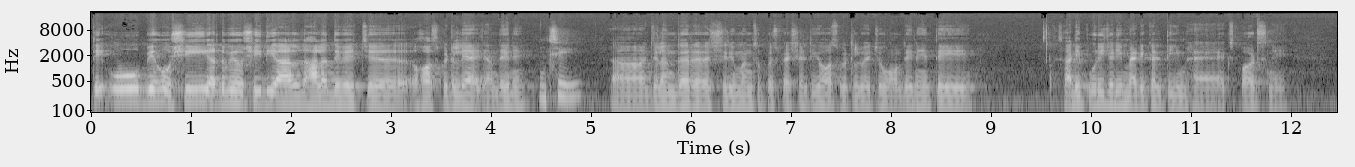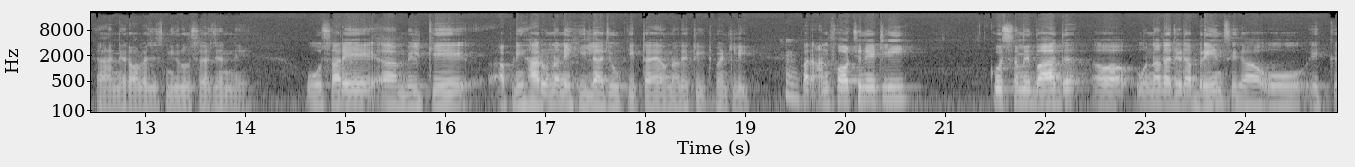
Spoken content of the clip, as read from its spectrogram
ਤੇ ਉਹ ਬੇਹੋਸ਼ੀ ਅਰਧ ਬੇਹੋਸ਼ੀ ਦੀ ਹਾਲ- ਹਾਲਤ ਦੇ ਵਿੱਚ ਹਸਪੀਟਲ ਲਿਆਏ ਜਾਂਦੇ ਨੇ। ਜੀ। Jalandhar Shriman super speciality hospital ਵਿੱਚ ਉਹ ਆਉਂਦੇ ਨੇ ਤੇ ਸਾਡੀ ਪੂਰੀ ਜਿਹੜੀ ਮੈਡੀਕਲ ਟੀਮ ਹੈ ਐਕਸਪਰਟਸ ਨੇ ਨਿਊਰੋਲੋਜਿਸਟ ਨਿਊਰੋ ਸਰਜਨ ਨੇ ਉਹ ਸਾਰੇ ਮਿਲ ਕੇ ਆਪਣੀ ਹਰ ਉਹਨਾਂ ਨੇ ਹੀਲਾ ਜੋ ਕੀਤਾ ਹੈ ਉਹਨਾਂ ਦੇ ਟ੍ਰੀਟਮੈਂਟ ਲਈ। ਪਰ ਅਨਫੋਰਚੂਨੇਟਲੀ ਕੁਝ ਸਮੇਂ ਬਾਅਦ ਉਹਨਾਂ ਦਾ ਜਿਹੜਾ ਬ੍ਰੇਨ ਸੀਗਾ ਉਹ ਇੱਕ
